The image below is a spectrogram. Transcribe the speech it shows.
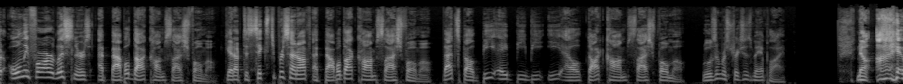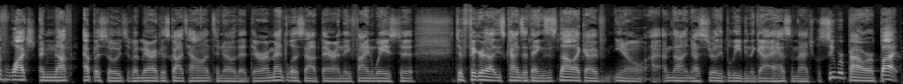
but only for our listeners at babbel.com slash FOMO. Get up to 60% off at babbel.com slash FOMO. That's spelled B-A-B-B-E-L dot com slash FOMO. Rules and restrictions may apply. Now, I have watched enough episodes of America's Got Talent to know that there are mentalists out there and they find ways to to figure out these kinds of things. It's not like I've, you know, I'm not necessarily believing the guy has some magical superpower, but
